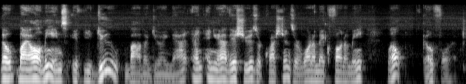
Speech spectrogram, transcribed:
Though, by all means, if you do bother doing that and, and you have issues or questions or want to make fun of me, well, go for it.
